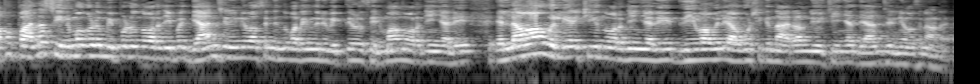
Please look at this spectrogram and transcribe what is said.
അപ്പൊ പല സിനിമകളും ഇപ്പോഴെന്ന് പറഞ്ഞ ഇപ്പൊ ധ്യാൻ ശ്രീനിവാസൻ എന്ന് പറയുന്ന ഒരു വ്യക്തിയുടെ സിനിമ എന്ന് പറഞ്ഞു കഴിഞ്ഞാൽ എല്ലാ വെള്ളിയാഴ്ചയും എന്ന് പറഞ്ഞു കഴിഞ്ഞാൽ ദീപാവലി ആഘോഷിക്കുന്ന ആരാണെന്ന് ചോദിച്ചു കഴിഞ്ഞാൽ ധ്യാൻ ശ്രീനിവാസനാണ്.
